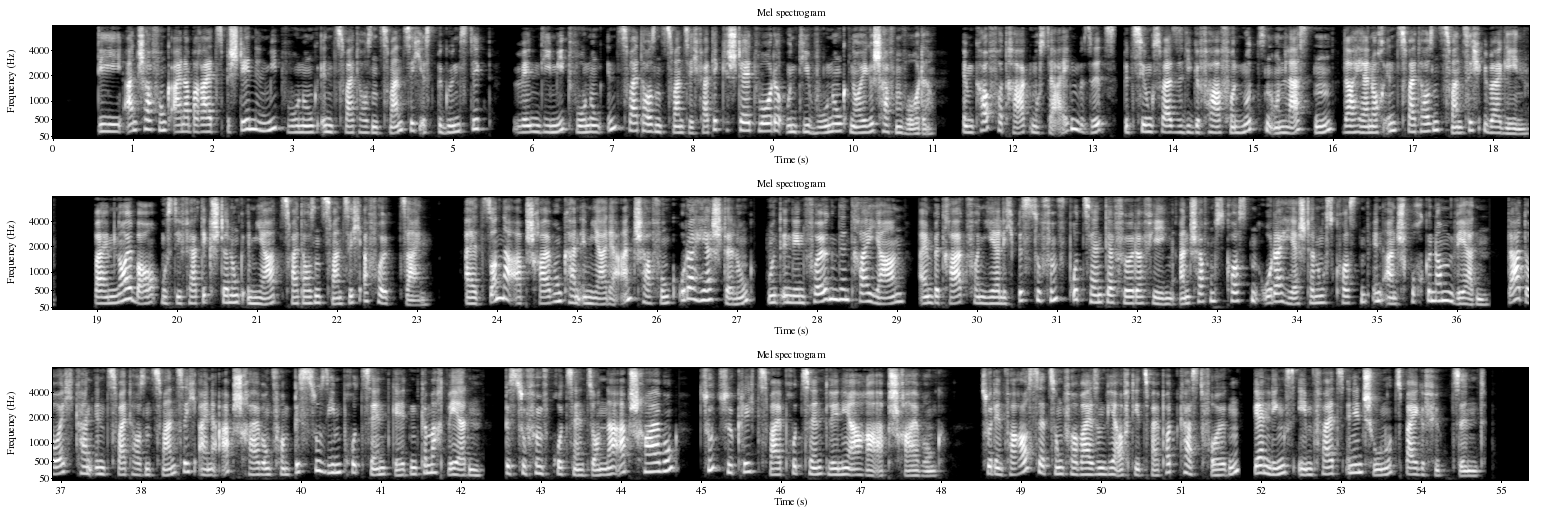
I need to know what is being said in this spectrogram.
Die Anschaffung einer bereits bestehenden Mietwohnung in 2020 ist begünstigt, wenn die Mietwohnung in 2020 fertiggestellt wurde und die Wohnung neu geschaffen wurde. Im Kaufvertrag muss der Eigenbesitz bzw. die Gefahr von Nutzen und Lasten daher noch in 2020 übergehen. Beim Neubau muss die Fertigstellung im Jahr 2020 erfolgt sein. Als Sonderabschreibung kann im Jahr der Anschaffung oder Herstellung und in den folgenden drei Jahren ein Betrag von jährlich bis zu fünf Prozent der förderfähigen Anschaffungskosten oder Herstellungskosten in Anspruch genommen werden. Dadurch kann in 2020 eine Abschreibung von bis zu sieben Prozent geltend gemacht werden, bis zu fünf Prozent Sonderabschreibung, zuzüglich zwei Prozent linearer Abschreibung. Zu den Voraussetzungen verweisen wir auf die zwei Podcast-Folgen, deren Links ebenfalls in den Shownotes beigefügt sind.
